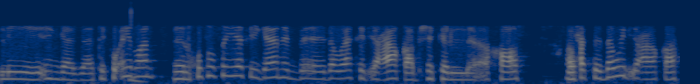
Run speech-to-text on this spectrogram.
لإنجازاتك. وأيضا الخصوصية في جانب ذوات الإعاقة بشكل خاص أو حتى ذوي الإعاقة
